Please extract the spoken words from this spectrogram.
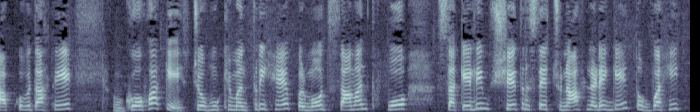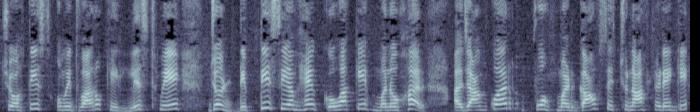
आपको बता दें, गोवा के जो मुख्यमंत्री हैं, प्रमोद सावंत, वो सकेलिम क्षेत्र से चुनाव लड़ेंगे। तो वहीं चौतीस उम्मीदवारों की लिस्ट में जो डिप्टी सीएम है, गोवा के मनोहर अजांकर वो मडगांव से चुनाव लड़ेंगे।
